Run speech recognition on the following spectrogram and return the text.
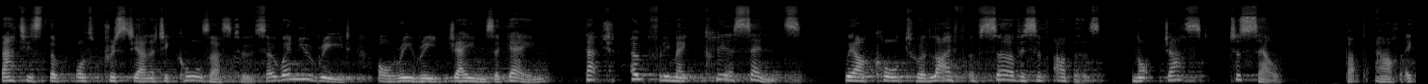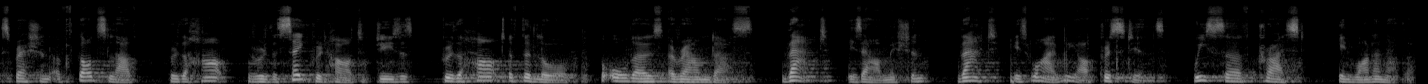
That is the, what Christianity calls us to. So when you read or reread James again, that should hopefully make clear sense. We are called to a life of service of others, not just to self, but our expression of God's love through the heart, through the sacred heart of Jesus, through the heart of the law for all those around us. That is our mission. That is why we are Christians. We serve Christ in one another.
